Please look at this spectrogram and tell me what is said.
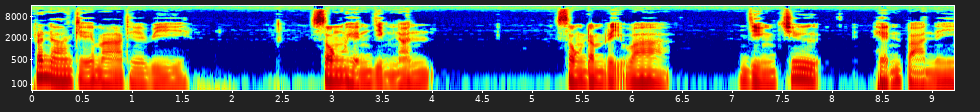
พระนางเขมาเทวี ทรงเห็นหญิงนั้น ทรงดำริว่า หญิงชื่อเห็นป่านนี้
